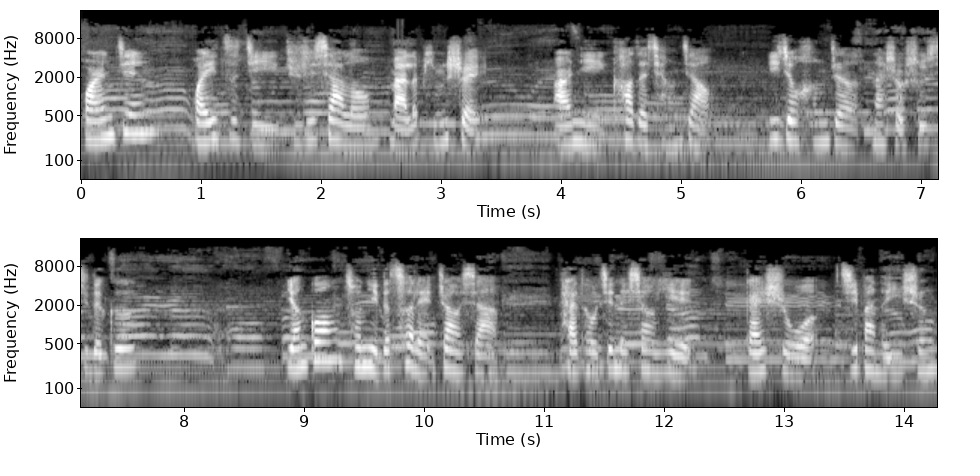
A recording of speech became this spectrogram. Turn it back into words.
恍然间怀疑自己只是下楼买了瓶水，而你靠在墙角，依旧哼着那首熟悉的歌。阳光从你的侧脸照下，抬头间的笑靥，该是我羁绊的一生。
